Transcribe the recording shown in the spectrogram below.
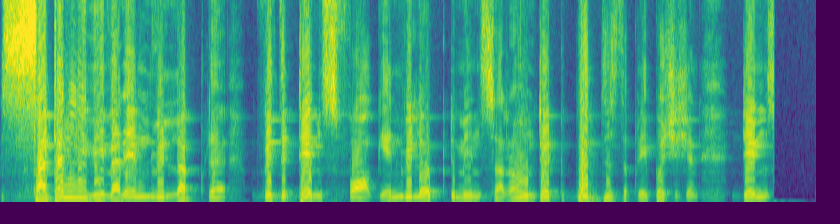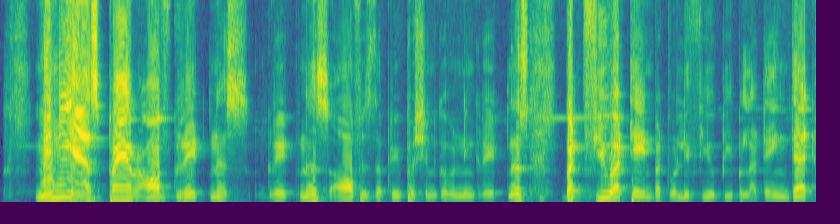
Suddenly we were enveloped with dense fog. Enveloped means surrounded with is the preposition dense. Many aspire of greatness. Greatness of is the preposition governing greatness, but few attain, but only few people attain that.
